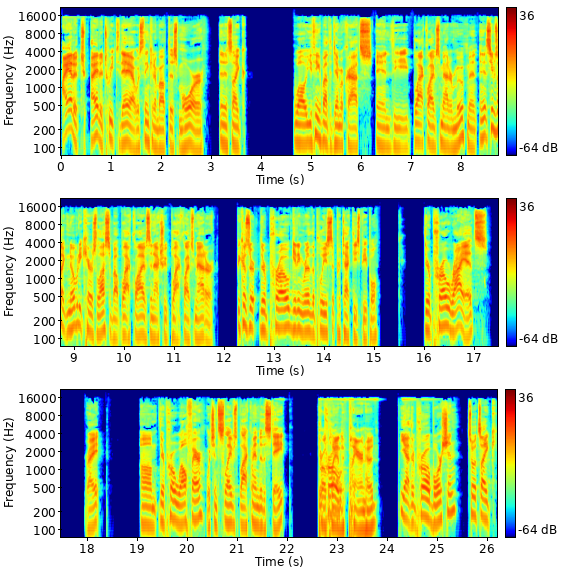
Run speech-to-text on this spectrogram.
I had a t- I had a tweet today. I was thinking about this more, and it's like, well, you think about the Democrats and the Black Lives Matter movement, and it seems like nobody cares less about Black lives than actually Black Lives Matter because they're they're pro getting rid of the police that protect these people. They're pro riots, right? Um, they're pro welfare, which enslaves black men to the state. They're Pro Planned Parenthood. yeah, they're pro abortion. So it's like,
